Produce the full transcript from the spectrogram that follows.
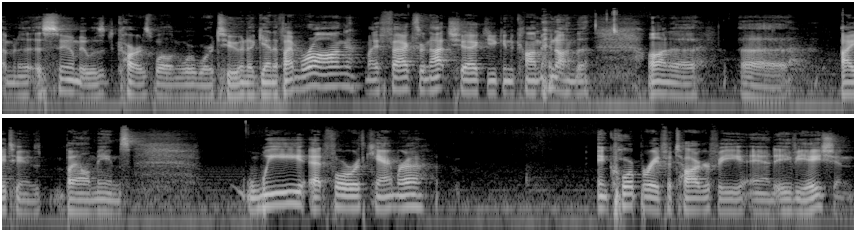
am going to assume it was Carswell in World War II. And again, if I'm wrong, my facts are not checked. You can comment on the on uh, uh, iTunes by all means. We at Fort Worth Camera incorporate photography and aviation.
